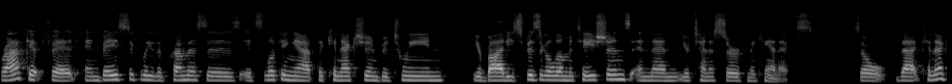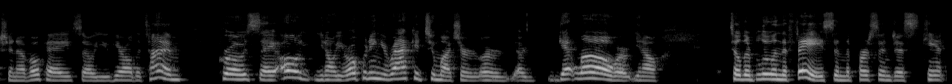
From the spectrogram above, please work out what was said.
Racket Fit, and basically the premise is it's looking at the connection between your body's physical limitations and then your tennis serve mechanics. So that connection of okay, so you hear all the time pros say, "Oh, you know, you're opening your racket too much, or or, or get low, or you know." till they're blue in the face and the person just can't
